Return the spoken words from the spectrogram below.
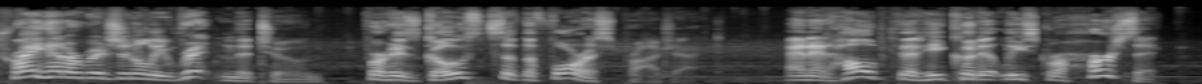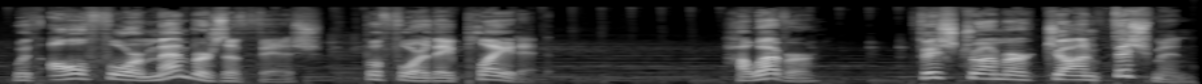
Trey had originally written the tune for his Ghosts of the Forest project and had hoped that he could at least rehearse it with all four members of Phish before they played it. However, Phish drummer Jon Fishman,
